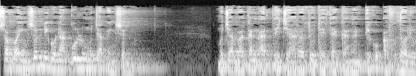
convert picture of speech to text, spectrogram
Sopo ingsun dikunakulu ngucap ingsun. Mujabakan ati-jaratu dagangan iku afdalu.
